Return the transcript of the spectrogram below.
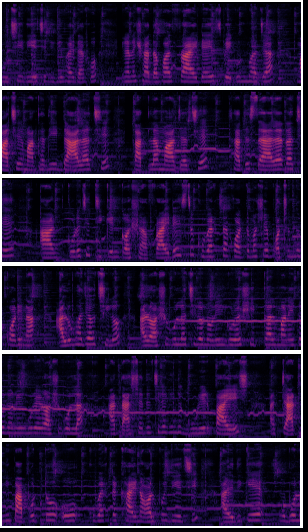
গুছিয়ে দিয়েছে দিদিভাই দেখো। এখানে সাদা ভাত ফ্রাইড রাইস, বেগুন ভাজা, মাছের মাথা দিয়ে ডাল আছে, কাতলা মাছ আছে, সাথে স্যালাড আছে, আর করেছে চিকেন কষা। ফ্রাইড রাইসটা খুব একটা কত মাসে পছন্দ করে না। আলু ভাজাও ছিল। আর রসগোল্লা ছিল ননির গুঁড়ো শীতকাল মানেই তো ননির গুঁড়ের রসগোল্লা। আর তার সাথে ছিল কিন্তু গুড়ের পায়েস আর চাটনি পাঁপড় তো ও খুব একটা খায় না, অল্পই দিয়েছি। আর এদিকে ও বলল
